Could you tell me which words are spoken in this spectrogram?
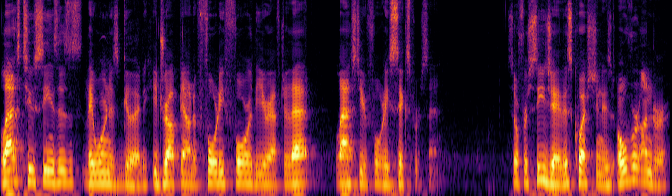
Last two seasons, they weren't as good. He dropped down to 44 the year after that. Last year, 46%. So for CJ, this question is over under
